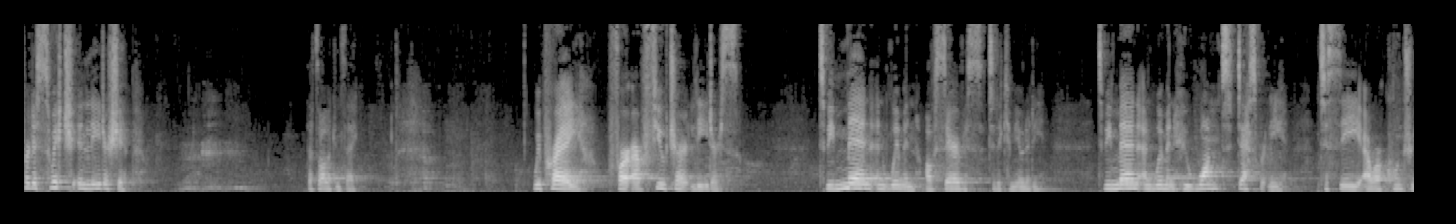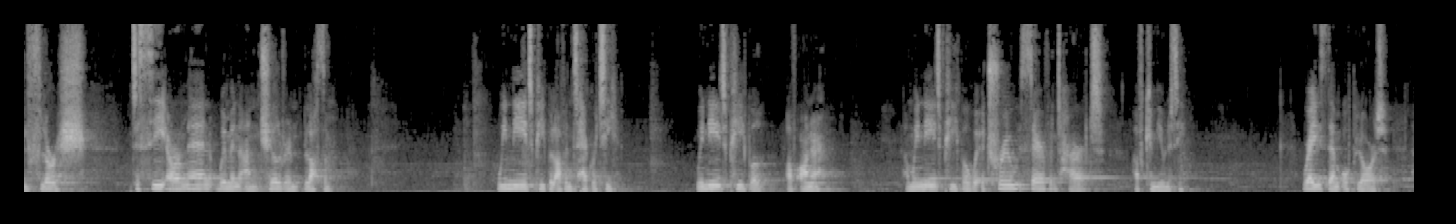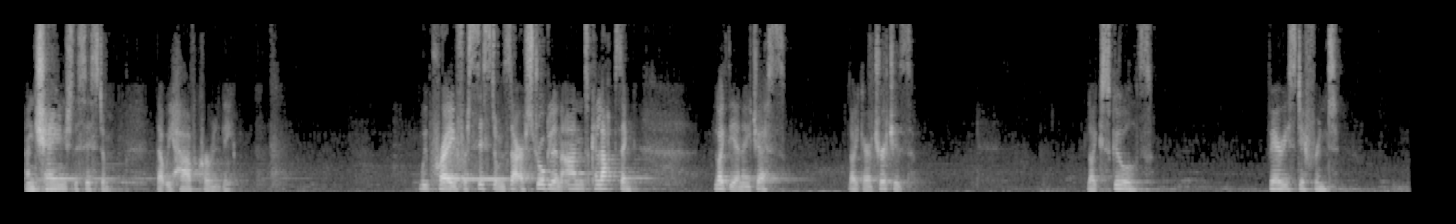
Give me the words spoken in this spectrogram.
for the switch in leadership. That's all I can say. We pray for our future leaders to be men and women of service to the community, to be men and women who want desperately to see our country flourish, to see our men, women, and children blossom. We need people of integrity we need people of honour. And we need people with a true servant heart of community. Raise them up, Lord, and change the system that we have currently. We pray for systems that are struggling and collapsing, like the NHS, like our churches, like schools various different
